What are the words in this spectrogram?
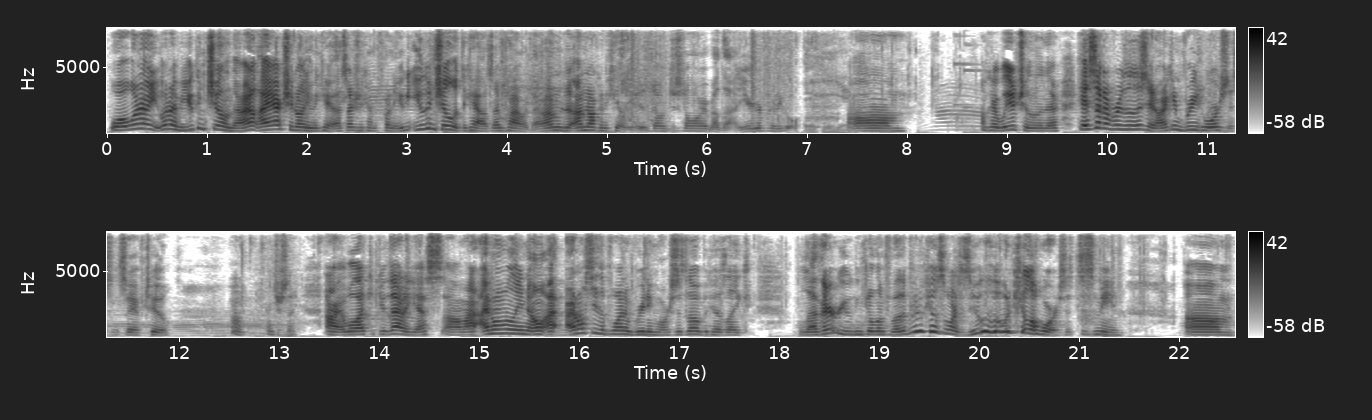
Well, whatever. You can chill in there. I, I actually don't even care. That's actually kind of funny. You, you can chill with the cows. I'm fine with that. I'm, I'm not gonna kill you. Don't just don't worry about that. You're, you're pretty cool. Um. Okay, well you're chilling there. Hey, instead of religion, I can breed horses I have two. Oh, interesting. All right, well I could do that, I guess. Um, I, I don't really know. I, I don't see the point of breeding horses though, because like leather, you can kill them for leather. But who kills horses? Who who would kill a horse? It's just mean. Um,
